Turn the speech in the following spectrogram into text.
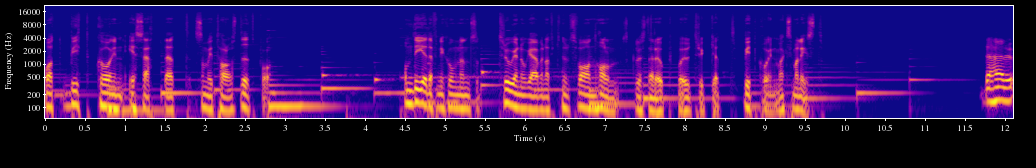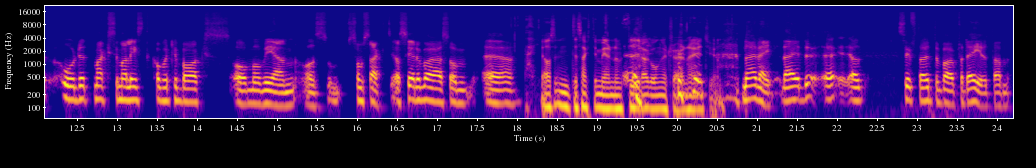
och att bitcoin är sättet som vi tar oss dit på. Om det är definitionen så tror jag nog även att Knut Svanholm skulle ställa upp på uttrycket bitcoin-maximalist. Det här ordet maximalist kommer tillbaks om och om igen. Och som, som sagt, jag ser det bara som... Eh... Jag har inte sagt det mer än fyra gånger tror jag, den här intervjun. nej, nej. nej det, eh, jag syftar inte bara på dig, utan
